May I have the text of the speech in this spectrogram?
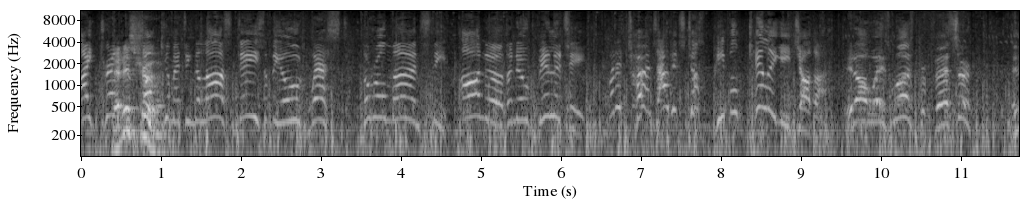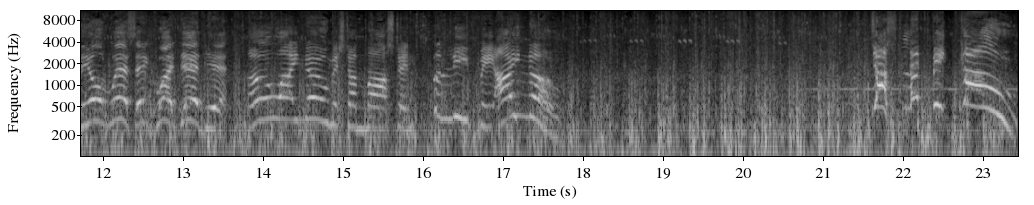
I dreamt That is of true. documenting the last days of the Old West, the romance, the honor, the nobility. But it turns out it's just people killing each other. It always was, Professor. And the Old West ain't quite dead yet. Oh, I know, Mr. Marston. Believe me, I know. Just let me go!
